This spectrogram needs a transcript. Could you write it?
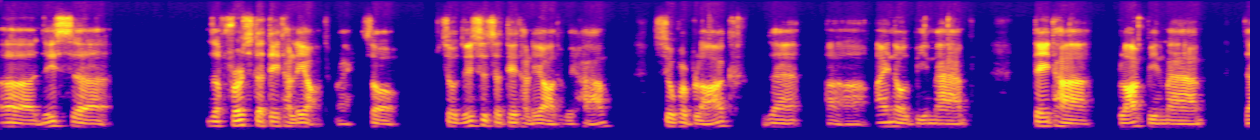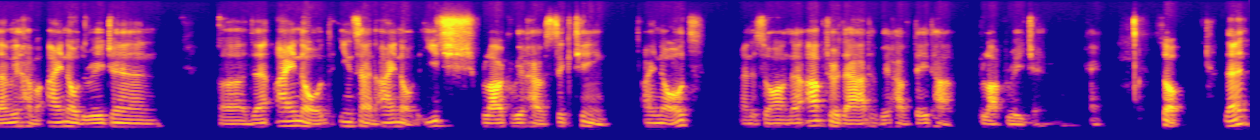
uh, this uh, the first data layout, right? So so this is a data layout we have super block, then uh, inode bitmap, data block bitmap, then we have inode region, uh, then inode inside inode. Each block we have 16 inodes and so on. Then after that, we have data block region. Okay, so then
